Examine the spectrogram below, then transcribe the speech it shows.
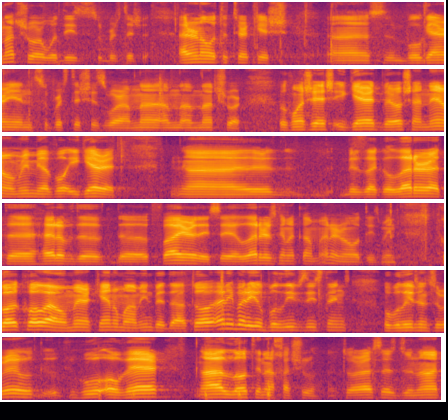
not sure what these superstitions. I don't know what the Turkish. uh, s- Bulgarian superstitions were, I'm not, I'm, I'm not sure. וכמו שיש איגרת בראש הנר, אומרים יבוא איגרת. Uh, there's like a letter at the head of the, the fire. They say a letter is gonna come. I don't know what these mean. Kol- kol ha'omer ken u'ma'amin b'da'ato. Anybody who believes these things, who believes in surah, who over al lo tenachashu. The Torah says, do not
